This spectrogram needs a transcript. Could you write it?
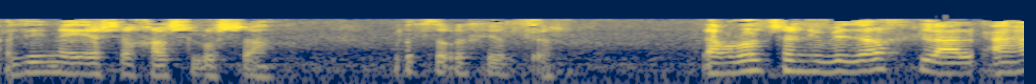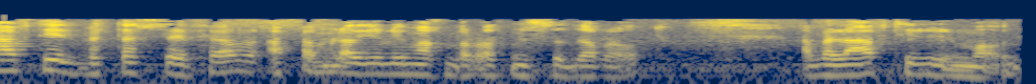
אז הנה יש לך שלושה, לא צריך יותר. למרות שאני בדרך כלל אהבתי את בית הספר, אף פעם לא היו לי מחברות מסודרות, אבל אהבתי ללמוד,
